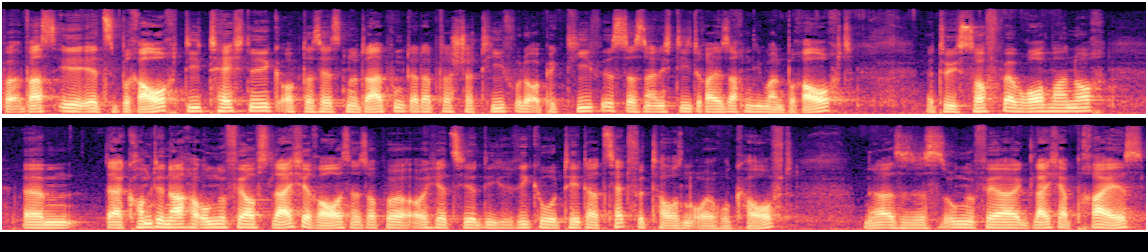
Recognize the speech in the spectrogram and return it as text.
was ihr jetzt braucht, die Technik, ob das jetzt Nodalpunktadapter, Stativ oder Objektiv ist, das sind eigentlich die drei Sachen, die man braucht. Natürlich Software braucht man noch. Ähm, da kommt ihr nachher ungefähr aufs Gleiche raus, als ob ihr euch jetzt hier die Ricoh Theta Z für 1000 Euro kauft. Ne, also das ist ungefähr gleicher Preis.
